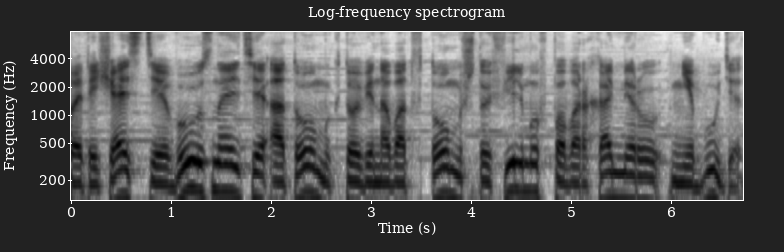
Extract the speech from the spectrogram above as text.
этой части вы узнаете о том, кто виноват в том, что фильмов по Вархаммеру не будет.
